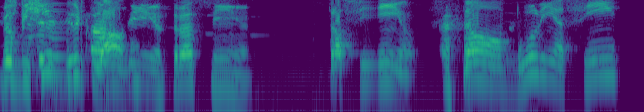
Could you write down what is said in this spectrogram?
Meu bichinho virtual, né? Trocinho, trocinho. Trocinho. Então, bullying assim.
